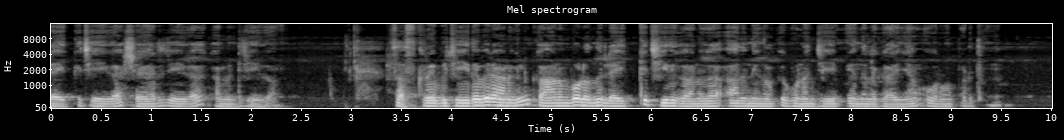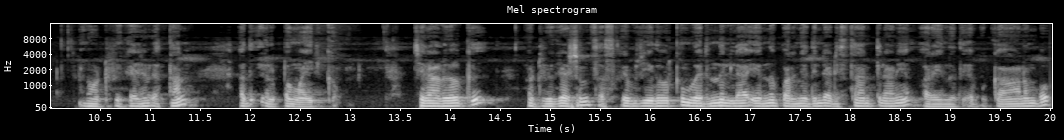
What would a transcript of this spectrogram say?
ലൈക്ക് ചെയ്യുക ഷെയർ ചെയ്യുക കമന്റ് ചെയ്യുക. സബ്സ്ക്രൈബ് ചെയ്തവരാണെങ്കിലും കാണുമ്പോൾ ഒന്ന് ലൈക്ക് ചെയ്ത് കാണുക. അത് നിങ്ങൾക്ക് ഗുണം ചെയ്യും എന്നുള്ള കാര്യം ഞാൻ ഓർമ്മപ്പെടുത്തുന്നു. നോട്ടിഫിക്കേഷൻ എത്താൻ അത് എളുപ്പമായിരിക്കും. ചില ആളുകൾക്ക് നോട്ടിഫിക്കേഷൻ സബ്സ്ക്രൈബ് ചെയ്തവർക്കും വരുന്നില്ല എന്ന് പറഞ്ഞതിന്റെ അടിസ്ഥാനത്തിലാണ് ഞാൻ പറയുന്നത്. അപ്പോൾ കാണുമ്പോൾ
